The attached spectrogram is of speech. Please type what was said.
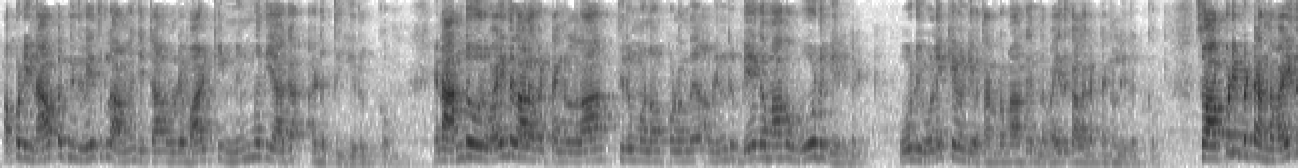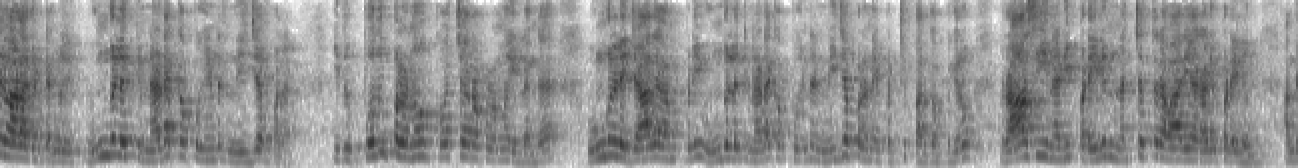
அப்படி நாற்பத்தஞ்சு வயசுக்குள்ள அமைஞ்சிட்டா அவனுடைய வாழ்க்கை நிம்மதியாக அடுத்து இருக்கும். ஏன்னா அந்த ஒரு வயது காலகட்டங்கள் தான் திருமணம் குழந்தை அப்படின்று வேகமாக ஓடுவீர்கள். ஓடி உழைக்க வேண்டிய தருணமாக இந்த வயது காலகட்டங்கள் இருக்கும். ஸோ அப்படிப்பட்ட அந்த வயது காலகட்டங்களில் உங்களுக்கு நடக்கப் போகின்ற நிஜ பலன். இது பொது பலனோ கோச்சார பலனோ இல்லைங்க. உங்களுடைய ஜாதகப்படி உங்களுக்கு நடக்கப் போகின்ற நிஜ பலனை பற்றி பார்க்க போகிறோம். ராசியின் அடிப்படையிலும் நட்சத்திர வாரியாக அடிப்படையிலும் அந்த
